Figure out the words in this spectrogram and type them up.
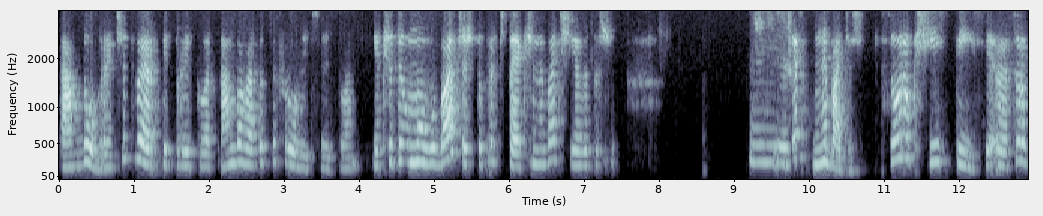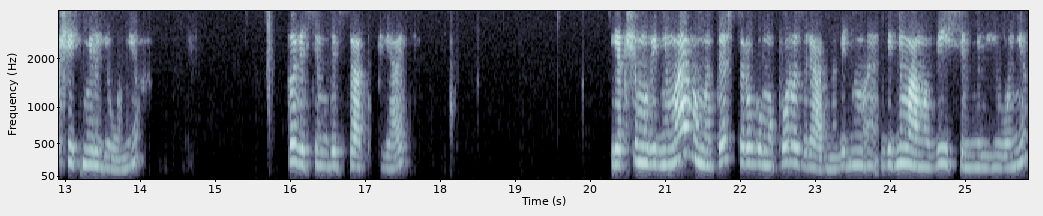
Так, добре. Четвертий приклад. Там багатоцифрові числа. Якщо ти умову бачиш, то прочитай. Якщо не бачиш, я запишу. Я не вижу. Не бачиш. 46, тисяч, е, 46 мільйонів 185. Якщо ми віднімаємо, ми теж це робимо порозрядно. Віднімаємо 8 мільйонів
